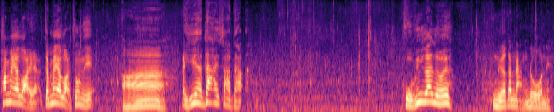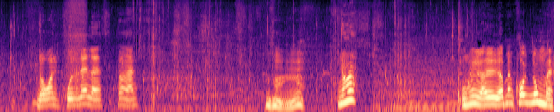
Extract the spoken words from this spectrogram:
ถ้าไม่อร่อยอะจะไม่อร่อยช่วงนี้ อ่าไอ้เหี้ยได้สัตว์อะหูพี่ได้เลย เนื้อกับหนังโดนเนี่ยโดนคุณเล่นเลยเท่านั้นอื้อหือเนาะ คุณให้เยอะๆแม่งโคตรนุ่มเลย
